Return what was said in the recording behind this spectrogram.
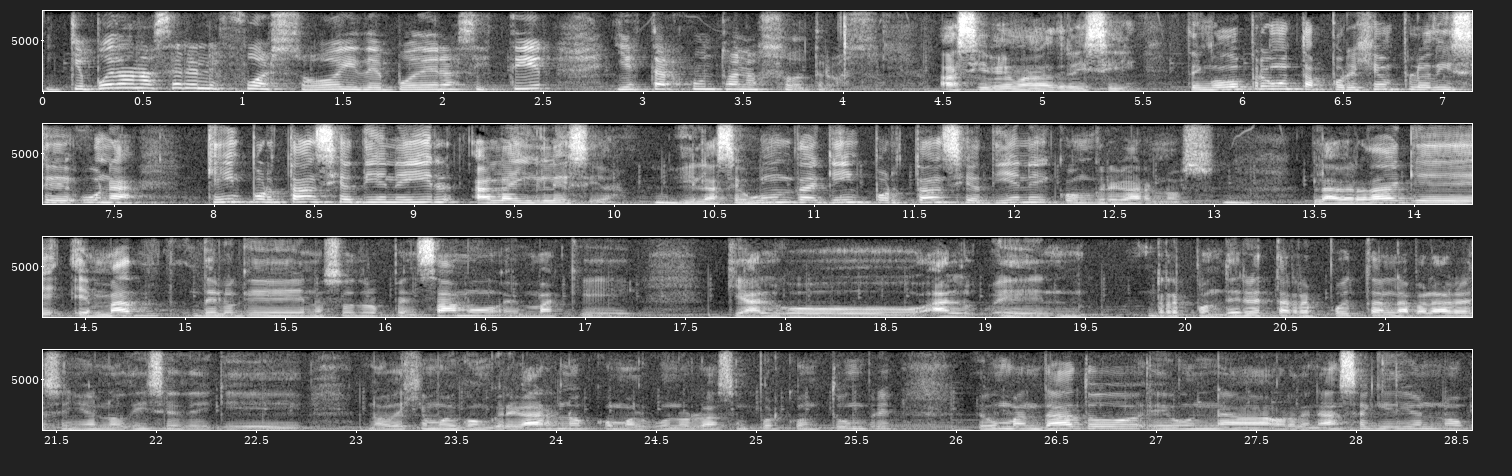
y que puedan hacer el esfuerzo hoy de poder asistir y estar junto a nosotros. Así, mi hermana Tracy. Tengo dos preguntas, por ejemplo, dice una, ¿qué importancia tiene ir a la iglesia? Mm. Y la segunda, ¿qué importancia tiene congregarnos? Mm. La verdad que es más de lo que nosotros pensamos, es más que que algo, eh, responder a esta respuesta, la palabra del Señor nos dice de que no dejemos de congregarnos como algunos lo hacen por costumbre. Es un mandato, es una ordenanza que Dios nos,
